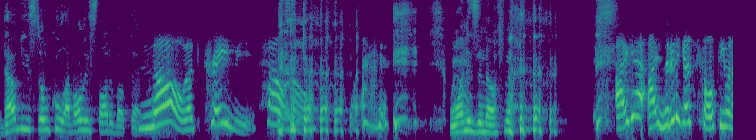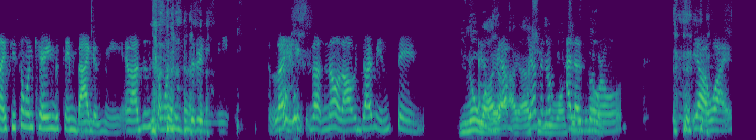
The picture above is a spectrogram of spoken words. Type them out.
that would be so cool. I've always thought about that. No, that's crazy. Hell no. One is enough. I get, I literally get salty when I see someone carrying the same bag as me. Imagine someone who's literally me. Like that. No, that would drive me insane. you know why have, I actually wanted it though? Yeah, why?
